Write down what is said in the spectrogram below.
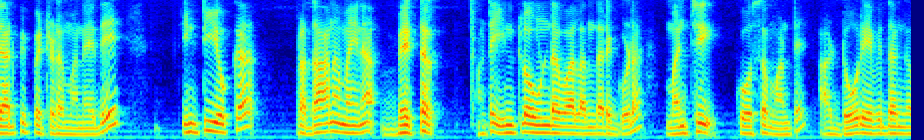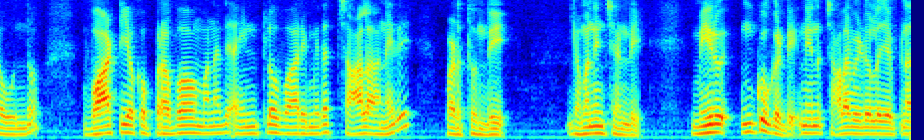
జరిపి పెట్టడం అనేది ఇంటి యొక్క ప్రధానమైన బెటర్. అంటే ఇంట్లో ఉండే వాళ్ళందరికీ కూడా మంచి కోసం అంటే ఆ డోర్ ఏ విధంగా ఉందో వాటి యొక్క ప్రభావం అనేది ఆ ఇంట్లో వారి మీద చాలా అనేది పడుతుంది. గమనించండి. మీరు ఇంకొకటి నేను చాలా వీడియోలో చెప్పిన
